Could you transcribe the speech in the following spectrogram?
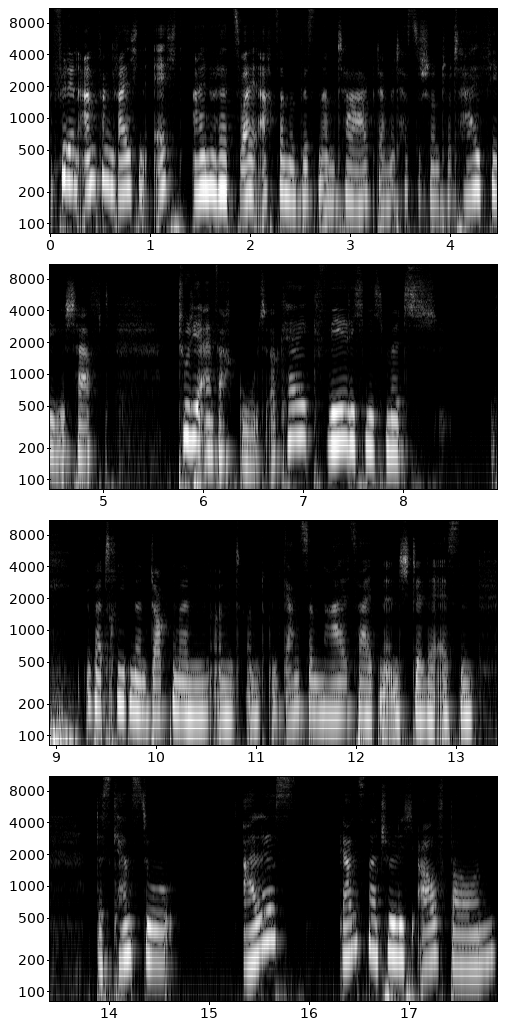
für den Anfang reichen echt ein oder zwei achtsame Bissen am Tag. Damit hast du schon total viel geschafft. Tu dir einfach gut, okay? Quäl dich nicht mit übertriebenen Dogmen und, und, und ganze Mahlzeiten in Stille essen. Das kannst du alles ganz natürlich aufbauen,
